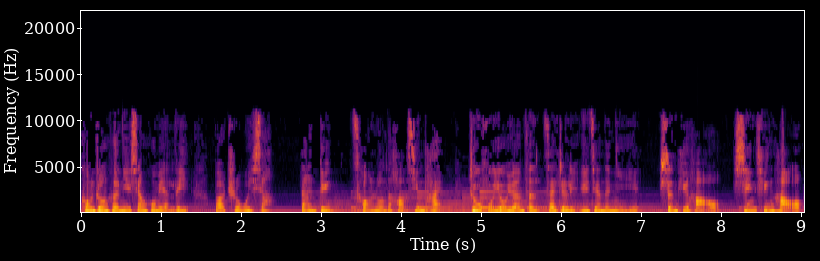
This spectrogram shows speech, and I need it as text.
空中和你相互勉励，保持微笑、淡定、从容的好心态。祝福有缘分在这里遇见的你，身体好，心情好。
